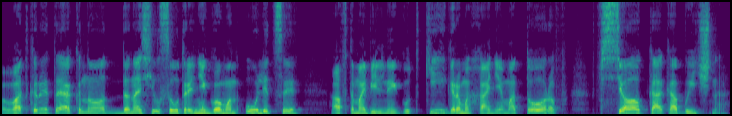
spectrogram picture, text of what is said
в открытое окно доносился утренний гомон улицы, автомобильные гудки, громыхание моторов, все как обычно,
